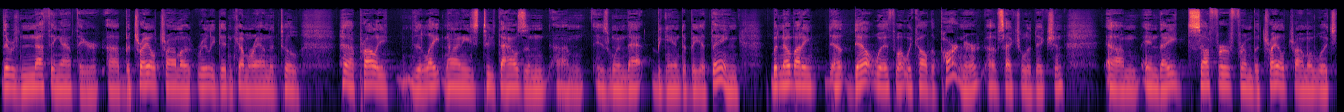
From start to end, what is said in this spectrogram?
there was nothing out there. Uh, betrayal trauma really didn't come around until uh, probably the late 90s, 2000 um, is when that began to be a thing. But nobody de- dealt with what we call the partner of sexual addiction um, and they suffer from betrayal trauma, which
